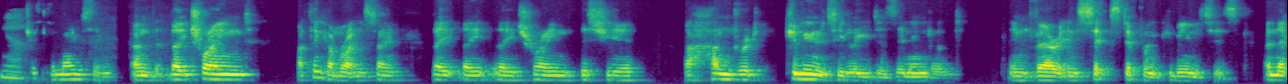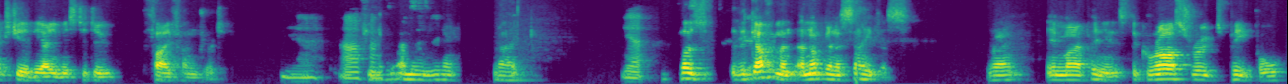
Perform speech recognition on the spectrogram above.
Yeah. Just amazing. And they trained, I think I'm right in saying they they they trained this year a hundred community leaders in England in very in six different communities. And next year the aim is to do 500. Yeah. Oh, you know I mean, you know, like Yeah. because the government are not going to save us, right? In my opinion, it's the grassroots people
